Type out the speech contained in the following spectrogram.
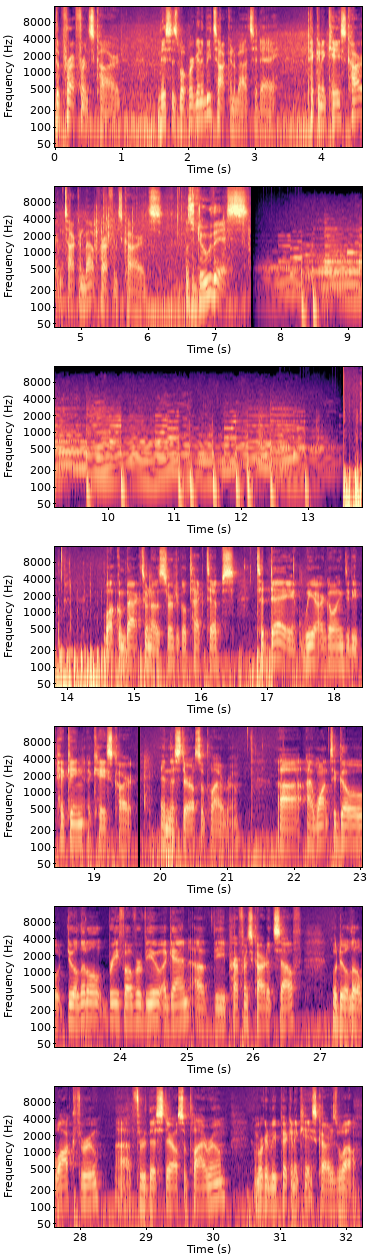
the preference card. This is what we're going to be talking about today. Picking a case cart and talking about preference cards. Let's do this. Welcome back to another Surgical Tech Tips. Today we are going to be picking a case cart in the sterile supply room. Uh, I want to go do a little brief overview again of the preference card itself. We'll do a little walkthrough uh, through the sterile supply room and we're going to be picking a case card as well.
